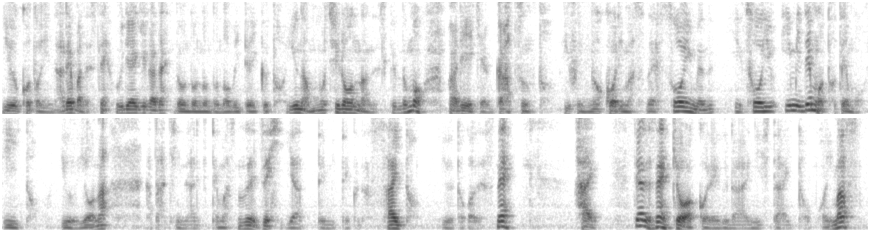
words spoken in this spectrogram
いうことになればですね、売上がね、どんどんどんどん伸びていくというのはもちろんなんですけれども、まあ、利益がガツンというふうに残りますので、そういう意味で、そういう意味でもとてもいいというような形になってますので、ぜひやってみてくださいというところですね。はい。ではですね、今日はこれぐらいにしたいと思います。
